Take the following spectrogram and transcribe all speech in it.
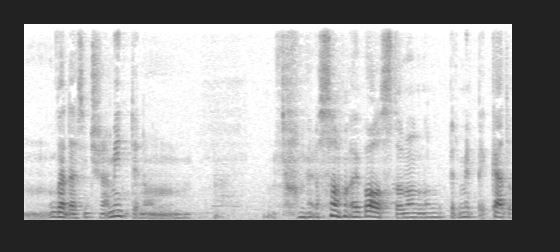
Mm, guarda, sinceramente non, non me lo sono mai posto. Non, non, per me il peccato.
